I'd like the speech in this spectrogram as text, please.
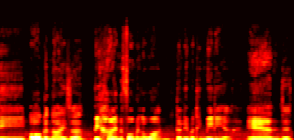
the organizer behind Formula One, the Liberty Media, and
